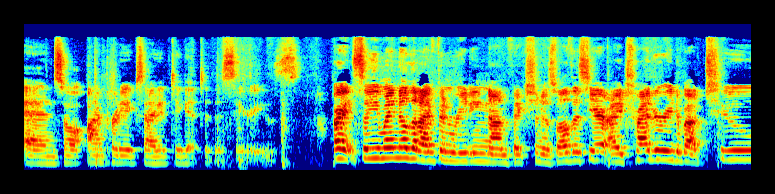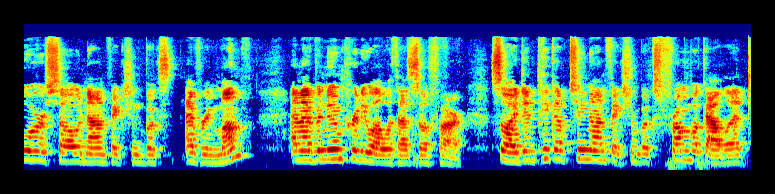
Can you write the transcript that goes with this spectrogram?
And so I'm pretty excited to get to this series. All right, so you might know that I've been reading nonfiction as well this year. I try to read about two or so nonfiction books every month, and I've been doing pretty well with that so far. So I did pick up two nonfiction books from Book Outlet.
